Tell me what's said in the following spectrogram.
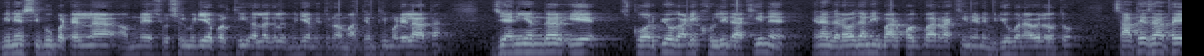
વિનેશ શિબુ પટેલના અમને સોશિયલ મીડિયા પરથી અલગ અલગ મીડિયા મિત્રોના માધ્યમથી મળેલા હતા, જેની અંદર એ સ્કોર્પિયો ગાડી ખુલ્લી રાખીને એના દરવાજાની બહાર પગ બહાર રાખીને એણે વીડિયો બનાવેલો હતો. સાથે સાથે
